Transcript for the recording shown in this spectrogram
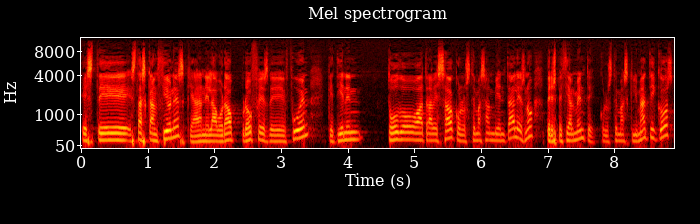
este, estas canciones que han elaborado profes de FUEN, que tienen todo atravesado con los temas ambientales, ¿no? pero especialmente con los temas climáticos,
